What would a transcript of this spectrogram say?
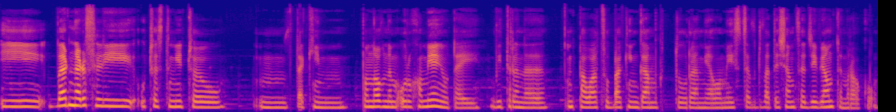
I Berners-Lee uczestniczył mm, w takim ponownym uruchomieniu tej witryny pałacu Buckingham, które miało miejsce w 2009 roku.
